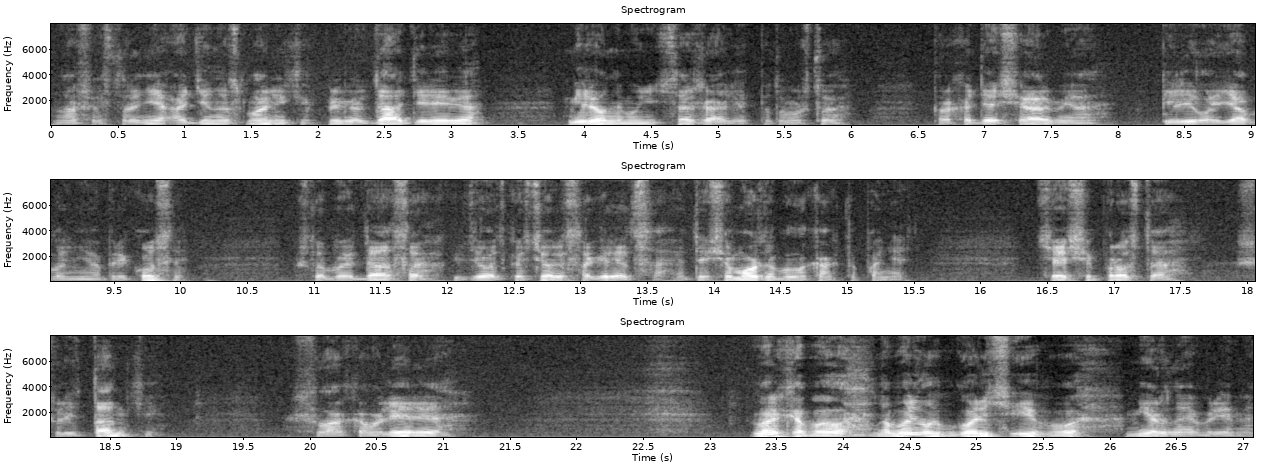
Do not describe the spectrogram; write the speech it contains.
в нашей стране один из маленьких примеров. Да, деревья миллионами уничтожали, потому что проходящая армия пилила яблони, абрикосы, чтобы, да, сделать костер и согреться. Это еще можно было как-то понять. Чаще просто шли танки, шла кавалерия. Горько было, но было горечь и в мирное время.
